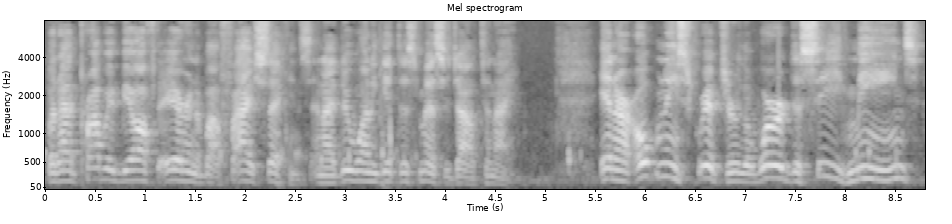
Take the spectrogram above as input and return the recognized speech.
but I'd probably be off the air in about five seconds. And I do want to get this message out tonight. In our opening scripture, the word deceive means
